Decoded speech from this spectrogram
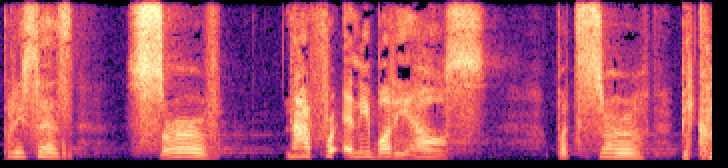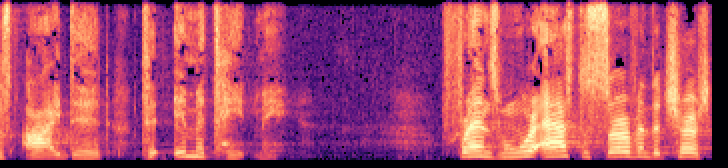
But he says, serve not for anybody else, but serve because I did to imitate me. Friends, when we're asked to serve in the church,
